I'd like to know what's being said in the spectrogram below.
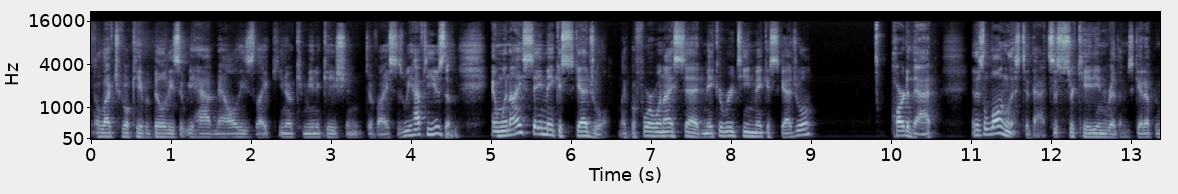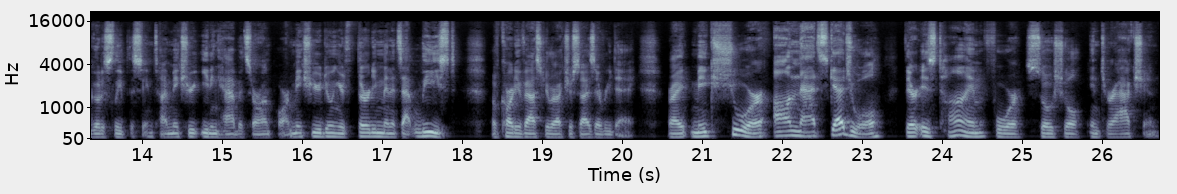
electrical capabilities that we have now, all these like, you know, communication devices. We have to use them. And when I say make a schedule, like before, when I said make a routine, make a schedule, part of that and there's a long list to that. It's just circadian rhythms. Get up and go to sleep at the same time. Make sure your eating habits are on par. Make sure you're doing your 30 minutes at least of cardiovascular exercise every day, right? Make sure on that schedule, there is time for social interaction.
